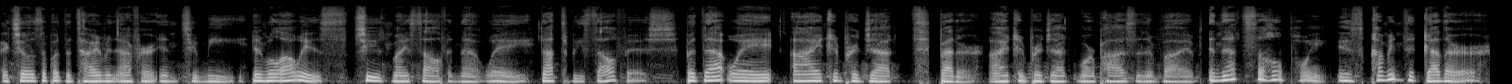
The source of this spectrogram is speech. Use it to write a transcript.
I chose to put the time and effort into me and will always choose myself in that way, not to be selfish, but that way I can project better. I can project more positive vibes. And that's the whole point is coming together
